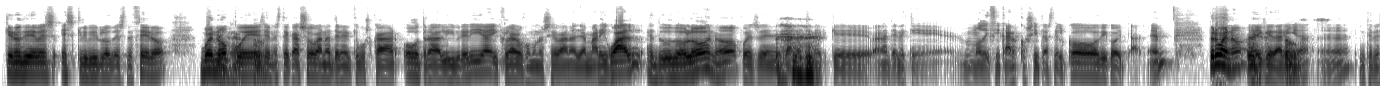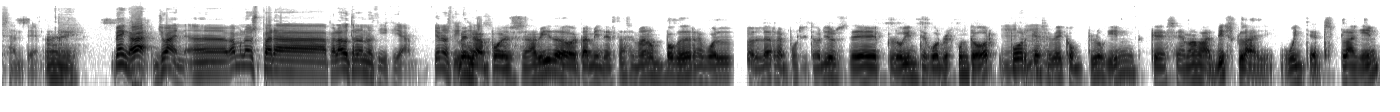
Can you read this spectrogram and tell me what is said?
que no debes escribirlo desde cero. Bueno, pues en este caso van a tener que buscar otra librería y claro, como no se van a llamar igual, dúdolo, ¿no? Pues eh, van, a tener que, van a tener que modificar cositas del código y tal. ¿eh? Pero bueno, ahí quedaría. ¿eh? Interesante. Venga, va, Joan, eh, vámonos para, la otra noticia. ¿Qué nos dices? Venga, pues ha habido también esta semana un poco de revuelo en los repositorios de plugins de WordPress.org porque se ve que un plugin que se llamaba Display Widgets Plugin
